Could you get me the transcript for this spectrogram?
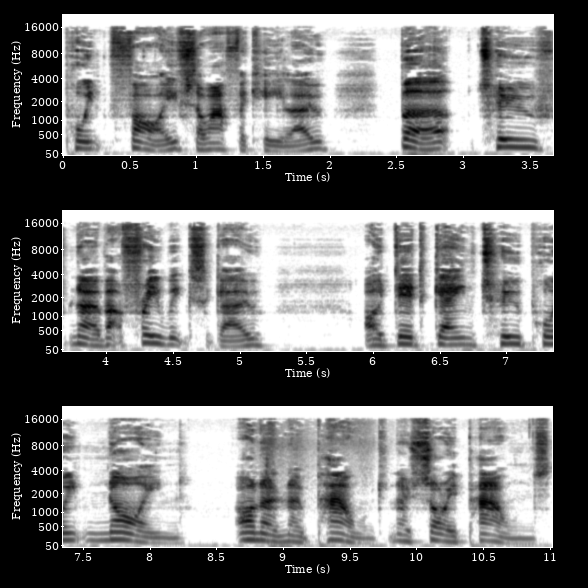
0.5, so half a kilo. But two, no, about three weeks ago, I did gain 2.9. Oh no, no, pound. No, sorry, pounds.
